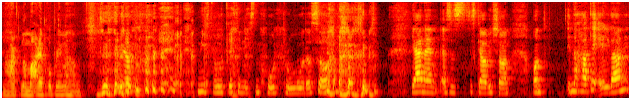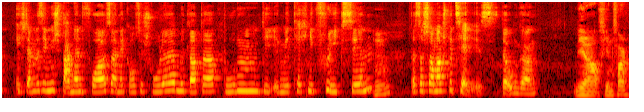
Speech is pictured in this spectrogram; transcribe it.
Na, halt normale Probleme haben. Nicht, wo kriegt den nächsten Code Brew oder so. ja, nein, also das, das glaube ich schon. Und in der HTL dann, ich stelle mir das irgendwie spannend vor, so eine große Schule mit lauter Buben, die irgendwie Technik-Freaks sind, dass das schon auch speziell ist, der Umgang. Ja, auf jeden Fall.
